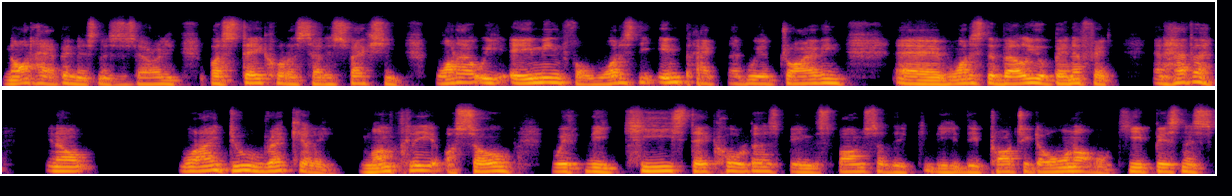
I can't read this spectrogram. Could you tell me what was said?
not happiness necessarily, but stakeholder satisfaction. What are we aiming for? What is the impact that we are driving? Uh, what is the value benefit? And have a, you know, what I do regularly, monthly or so, with the key stakeholders, being the sponsor, the, the, the project owner, or key business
